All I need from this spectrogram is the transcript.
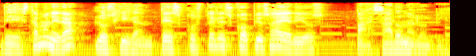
De esta manera, los gigantescos telescopios aéreos pasaron al olvido.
